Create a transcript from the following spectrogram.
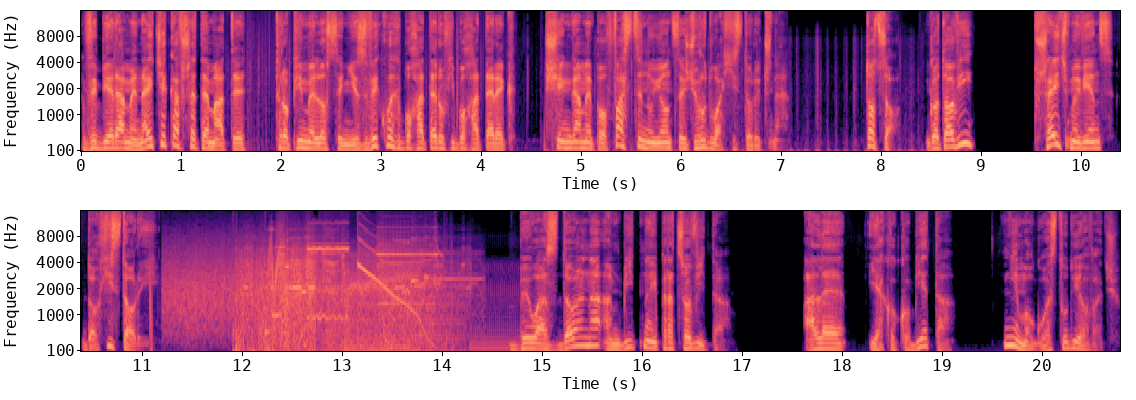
Wybieramy najciekawsze tematy, tropimy losy niezwykłych bohaterów i bohaterek, sięgamy po fascynujące źródła historyczne. To co, gotowi? Przejdźmy więc do historii. Była zdolna, ambitna i pracowita, ale jako kobieta nie mogła studiować.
